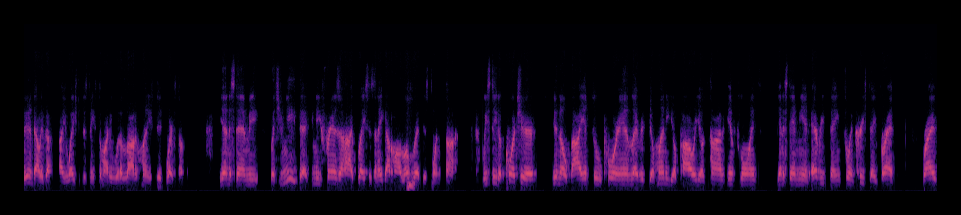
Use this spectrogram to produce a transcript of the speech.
Billion dollar evaluation just means somebody with a lot of money is worth something. You understand me? But you need that. You need friends in high places, and they got them all over at this point in time. We see the courtier, you know, buy into, pour in, leverage your money, your power, your time, influence, you understand me? And everything to increase their brand, right?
